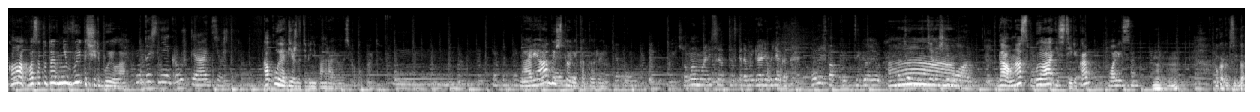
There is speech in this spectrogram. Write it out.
Как? Вас оттуда не вытащить было. Ну то есть не игрушки, а одежда. Какую одежду тебе не понравилось покупать? М, Наряды, что ли, которые? Я помню. По-моему, Алиса, вот это когда мы играли в Лего, помнишь, пап, ты говорил, пойдем, мы тебе нашли А. Моану. Да, у нас была истерика у Алисы. Ну, как и всегда.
